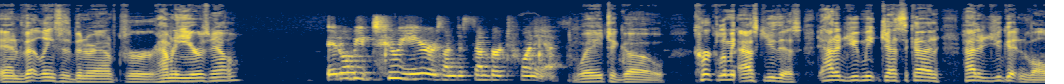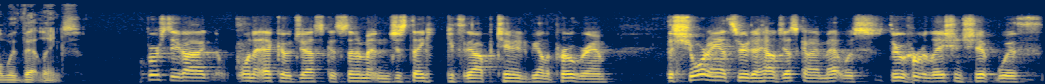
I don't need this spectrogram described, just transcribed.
And VetLinks has been around for how many years now? It'll be two years on December 20th. Way to go. Kirk, let me ask you this. How did you meet Jessica and how did you get involved with VetLinks? First, Steve, I want to echo Jessica's sentiment and just thank you for the opportunity to be on the program the short answer to how Jessica and I met was through her relationship with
